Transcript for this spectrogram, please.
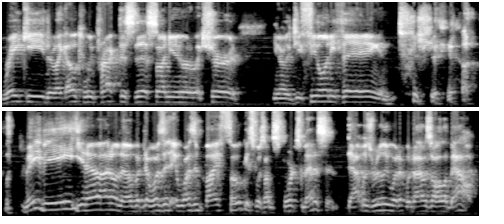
Reiki. They're like, oh, can we practice this on you? And I'm like, sure. You know, do you feel anything? And maybe, you know, I don't know, but it wasn't, it wasn't, my focus was on sports medicine. That was really what, what I was all about.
